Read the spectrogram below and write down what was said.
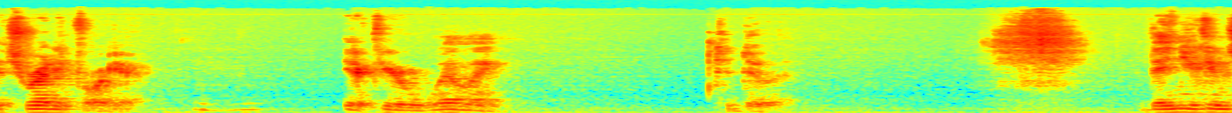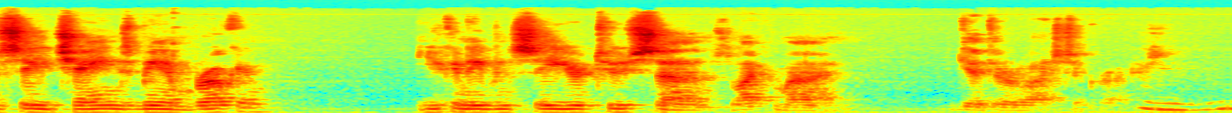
It's ready for you mm-hmm. if you're willing to do it. Then you can see chains being broken. You can even see your two sons, like mine, give their lives to Christ. Mm-hmm.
